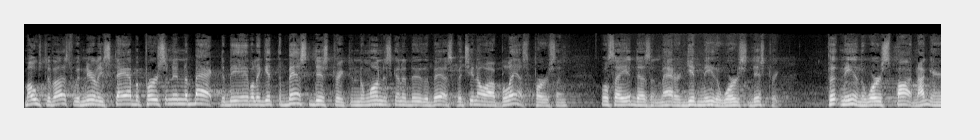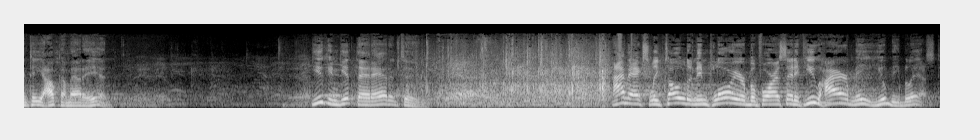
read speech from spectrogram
Most of us would nearly stab a person in the back to be able to get the best district and the one that's going to do the best. But you know, a blessed person will say, It doesn't matter. Give me the worst district. Put me in the worst spot, and I guarantee you I'll come out ahead. You can get that attitude. I've actually told an employer before, I said, if you hire me, you'll be blessed.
